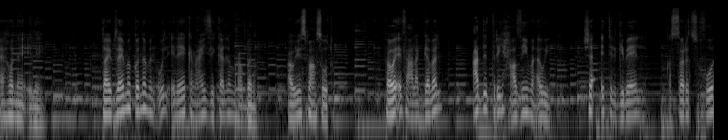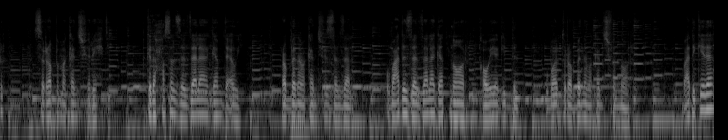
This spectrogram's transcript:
هنا يا إيليا؟ طيب زي ما كنا بنقول إيليا كان عايز يكلم ربنا. أو يسمع صوته. فوقف على الجبل عدت ريح عظيمة قوي. شقت الجبال كسرت صخور. بس الرب ما كانش في ريح دي كده حصل زلزلة جامدة قوي. ربنا ما كانش في الزلزلة. وبعد الزلزلة جت نار قوية جدا. وبرضه ربنا ما كانش في النار. بعد كده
